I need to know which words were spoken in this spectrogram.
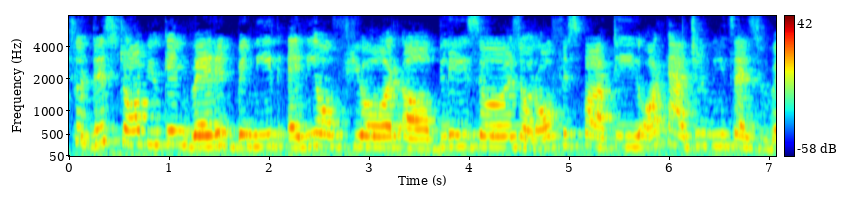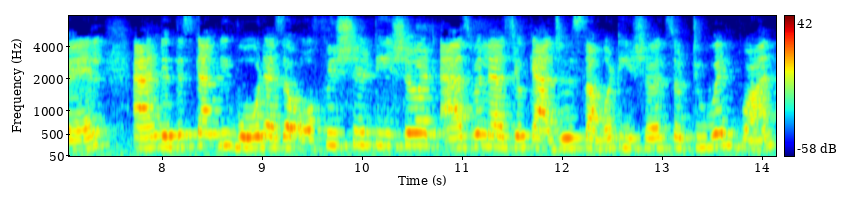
So this top you can wear it beneath any of your uh, blazers or office party or casual meets as well. And this can be worn as an official t-shirt as well as your casual summer t-shirt. So two in one.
